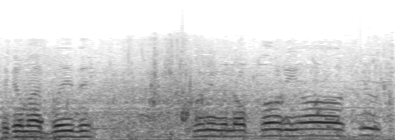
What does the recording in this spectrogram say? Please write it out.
Look at my baby. Swimming with no floaty. Oh, shoot.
